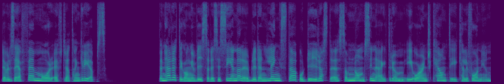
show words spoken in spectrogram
det vill säga fem år efter att han greps. Den här rättegången visade sig senare bli den längsta och dyraste som någonsin ägt rum i Orange County, Kalifornien.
